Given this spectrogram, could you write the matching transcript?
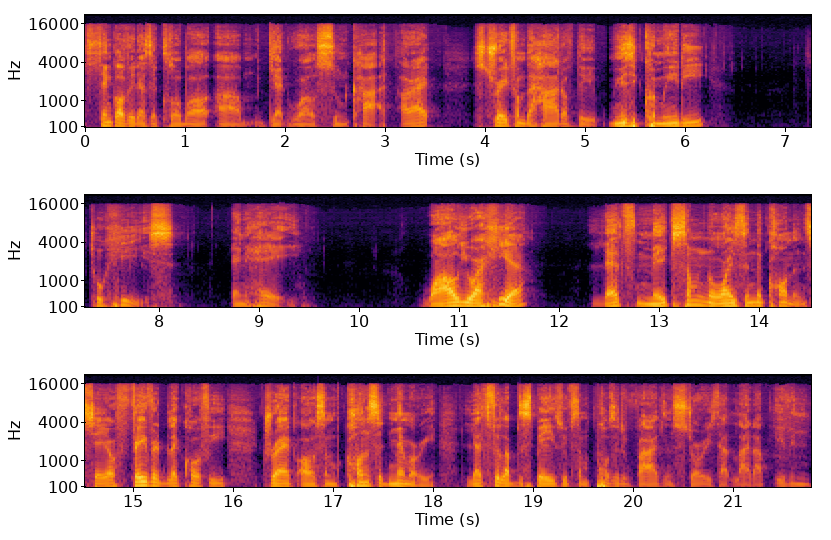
think of it as a global um, get well soon card. All right, straight from the heart of the music community to his and hey. While you are here, let's make some noise in the comments. Share your favorite black coffee drag or some concert memory. Let's fill up the space with some positive vibes and stories that light up even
